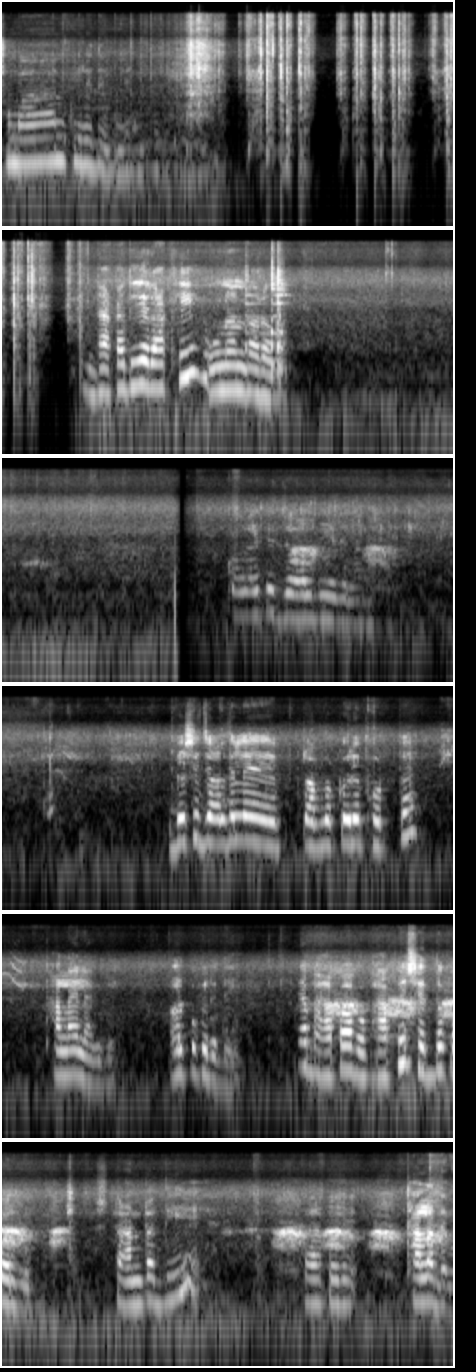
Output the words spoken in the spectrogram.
সমান করে দেবো এরকম করে। ঢাকা দিয়ে রাখি, উনান ধরাবো। কড়াইতে জল দিয়ে দিলাম। বেশি জল দিলে টকবক করে ফুটবে, থালায় লাগবে। অল্প করে দিই। এটা ভাপাবো, ভাপে সেদ্ধ করব। টানটা দিয়ে তারপরে থালা দেব।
